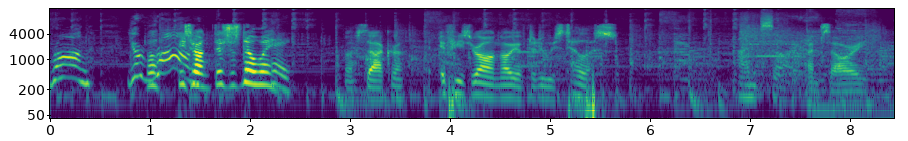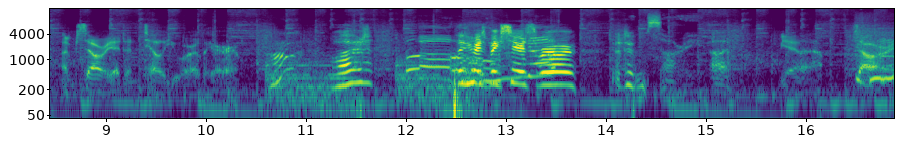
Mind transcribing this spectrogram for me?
wrong. You're Oh, wrong. he's wrong. There's just no way. Hey, Oh, Sakura, if he's wrong, all you have to do is tell us. I'm sorry. I'm sorry. I'm sorry I didn't tell you earlier. Huh? What? Then you guys make serious for? I'm sorry. Uh, yeah. Sorry.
